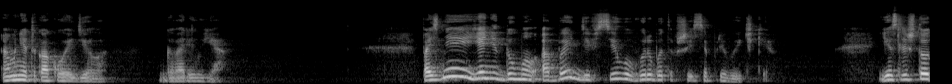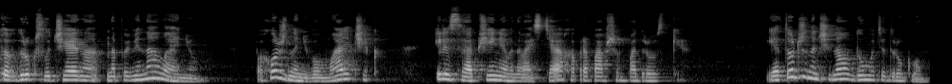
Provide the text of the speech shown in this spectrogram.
«А мне-то какое дело?» — говорил я. Позднее я не думал об Эдди в силу выработавшейся привычки. Если что-то вдруг случайно напоминало о нем, похоже на него мальчик или сообщение в новостях о пропавшем подростке, я тут же начинал думать о другом,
